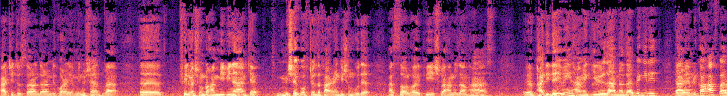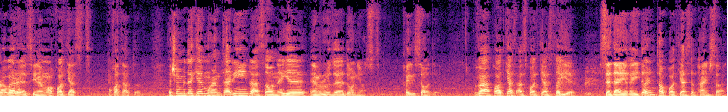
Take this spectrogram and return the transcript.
هرچی دوست دارن دارن می‌خورن یا مینوشن و فیلمشون رو هم می‌بینن که میشه گفت جز فرهنگشون بوده از سالهای پیش و هنوزم هست. پدیده به این همه گیری رو در نظر بگیرید. در امریکا هفت برابر سینما پادکست مخاطب داره. نشون میده که مهمترین رسانه امروز دنیاست. خیلی ساده. و پادکست از پادکست های سه دقیقه ای داریم تا پادکست پنج ساعت.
